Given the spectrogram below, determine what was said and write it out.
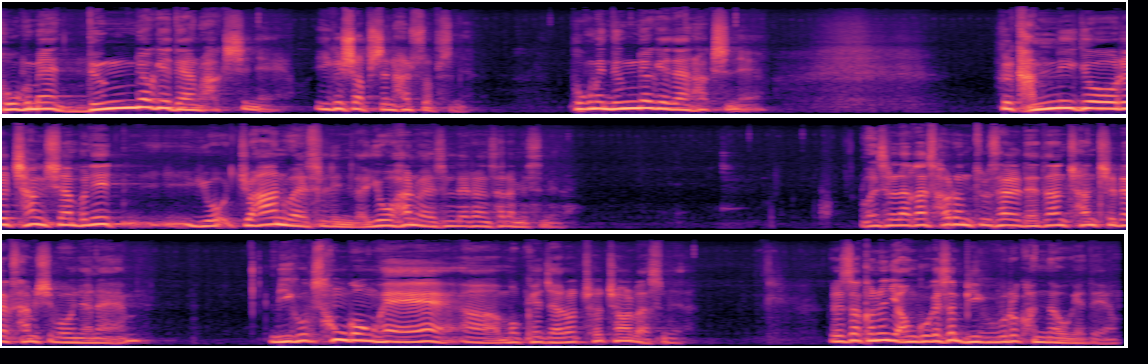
복음의 능력에 대한 확신이에요. 이것이 없이는 할 수 없습니다. 복음의 능력에 대한 확신이에요. 그 감리교를 창시한 분이 요, 존 웨슬리입니다. 요한 웨슬레라는 사람이 있습니다. 웨슬레가 32살 되던 1735년에 미국 성공회의 어, 목회자로 초청을 받습니다. 그래서 그는 영국에서 미국으로 건너오게 돼요.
